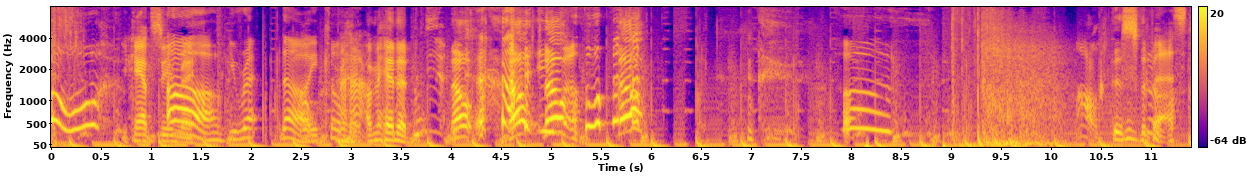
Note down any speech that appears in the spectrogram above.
Oh, You can't see me. oh, you re- No, oh. you killed me. I'm hidden. No. No. No. Evo. No. Oh, Oh, this is the best.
